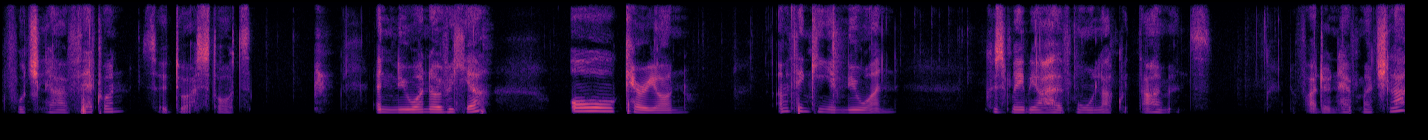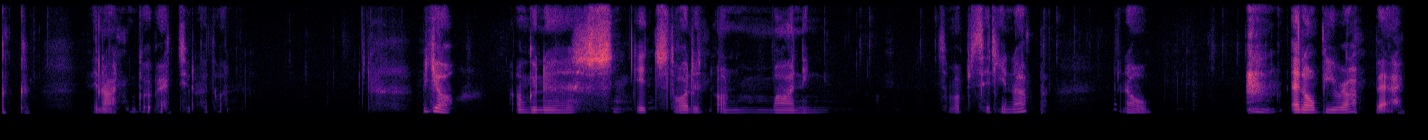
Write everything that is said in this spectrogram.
unfortunately, I have that one. So do I start a new one over here or carry on? I'm thinking a new one because maybe I have more luck with diamonds. If I don't have much luck, then I can go back to that one. But yeah, I'm gonna get started on mining some obsidian up and I'll and I'll be right back.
